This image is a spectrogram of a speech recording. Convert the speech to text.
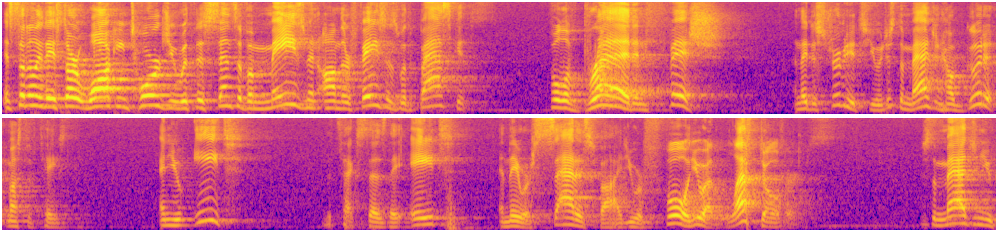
And suddenly they start walking towards you with this sense of amazement on their faces with baskets full of bread and fish and they distribute it to you. And just imagine how good it must have tasted. And you eat. The text says they ate and they were satisfied. You were full. You had leftovers. Just imagine you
